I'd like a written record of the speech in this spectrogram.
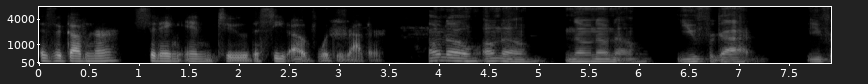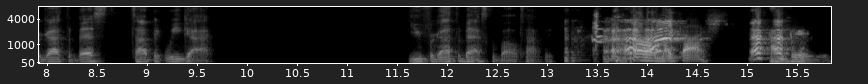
is the governor sitting into the seat of would you rather. Oh no, oh no, no, no, no. You forgot. You forgot the best topic we got. You forgot the basketball topic. oh my gosh. How dare you?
